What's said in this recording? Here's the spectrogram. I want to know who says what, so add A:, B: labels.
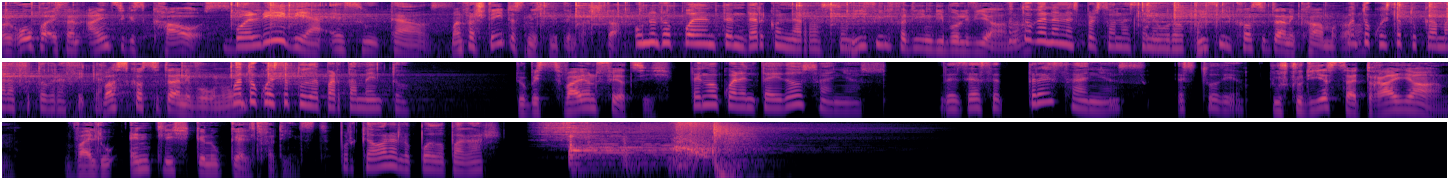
A: Europa ist ein einziges Chaos.
B: Bolivia es un caos.
A: Man versteht es nicht mit dem Verstand.
B: Uno no puede entender con la razón.
A: Wie viel verdienen die Bolivianer?
B: ¿Cuánto ganan las personas en Europa?
A: Wie viel kostet deine Kamera?
B: ¿Cuánto cuesta tu cámara fotográfica?
A: Was kostet deine Wohnung?
B: ¿Cuánto cuesta tu departamento?
A: Du bist 42.
B: Tengo 42 años. Desde hace tres años estudio,
A: Du studierst seit drei Jahren, weil du endlich genug Geld verdienst.
B: porque ahora lo puedo pagar.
